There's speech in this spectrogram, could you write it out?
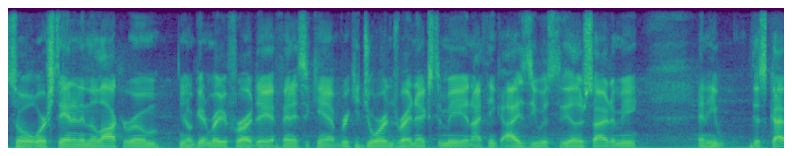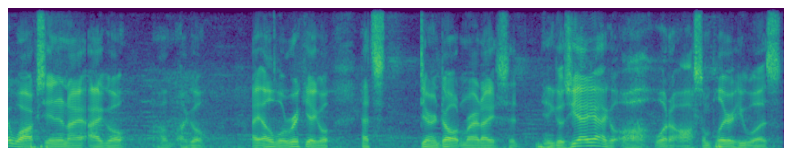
so we're standing in the locker room, you know, getting ready for our day at fantasy camp. Ricky Jordan's right next to me, and I think Izzy was to the other side of me. and he this guy walks in, and I, I go, um, I go, I elbow Ricky. I go, that's Darren Daulton, right? I said, and he goes, yeah, yeah. I go, oh, what an awesome player he was.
